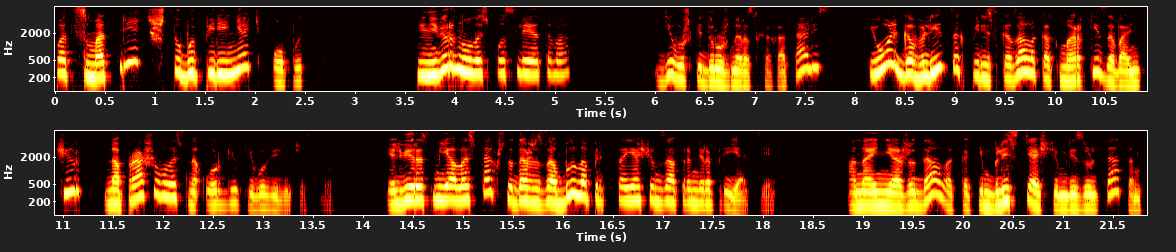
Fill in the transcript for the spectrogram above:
подсмотреть, чтобы перенять опыт. И не вернулась после этого. Девушки дружно расхохотались, и Ольга в лицах пересказала, как маркиза Ванчир напрашивалась на оргию к его величеству. Эльвира смеялась так, что даже забыла о предстоящем завтра мероприятии. Она и не ожидала, каким блестящим результатом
